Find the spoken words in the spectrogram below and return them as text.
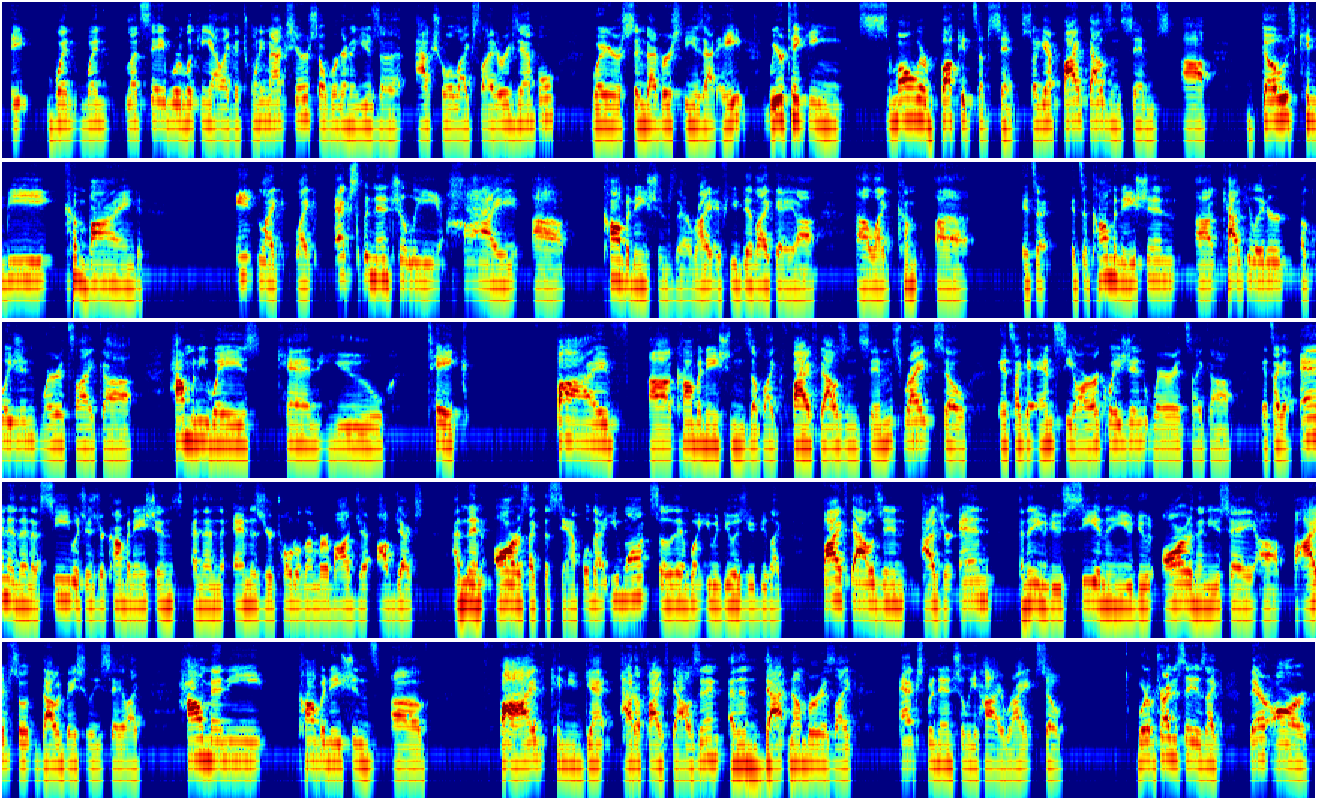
it when when let's say we're looking at like a 20 max here so we're going to use a actual like slider example where your sim diversity is at eight, we are taking smaller buckets of sims. So you have 5,000 sims. Uh, those can be combined in like like exponentially high uh, combinations there, right? If you did like a uh, uh like com- uh, it's a it's a combination uh, calculator equation where it's like uh, how many ways can you take five uh, combinations of like 5,000 sims, right? So it's like an NCR equation where it's like a it's like an N and then a C, which is your combinations, and then the N is your total number of object objects, and then R is like the sample that you want. So then what you would do is you do like 5,000 as your N, and then you do C, and then you do R, and then you say uh, five. So that would basically say like how many combinations of five can you get out of 5,000, and then that number is like exponentially high, right? So what I'm trying to say is like there are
